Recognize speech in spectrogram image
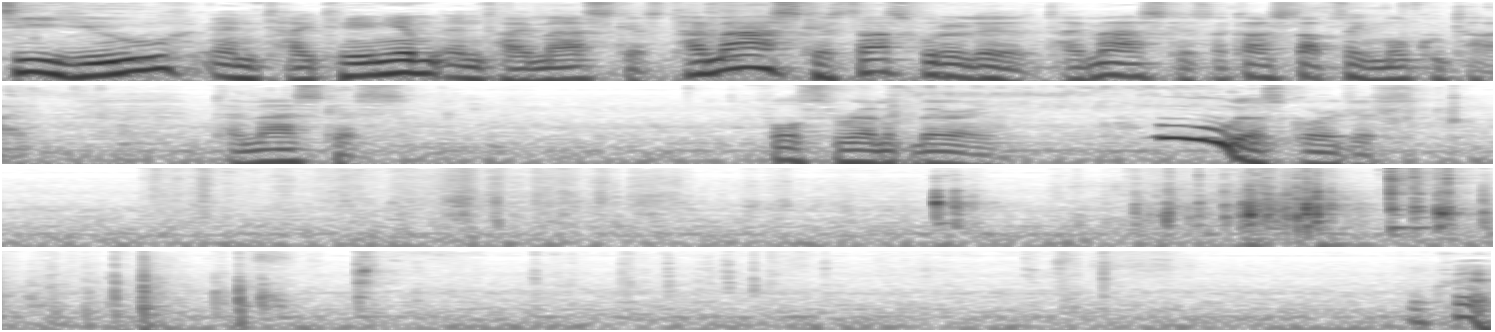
CU and titanium and Timascus. Timascus, that's what it is. Timascus. I gotta stop saying Mokutai. Timascus. Full ceramic bearing. Ooh, that's gorgeous. Okay.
